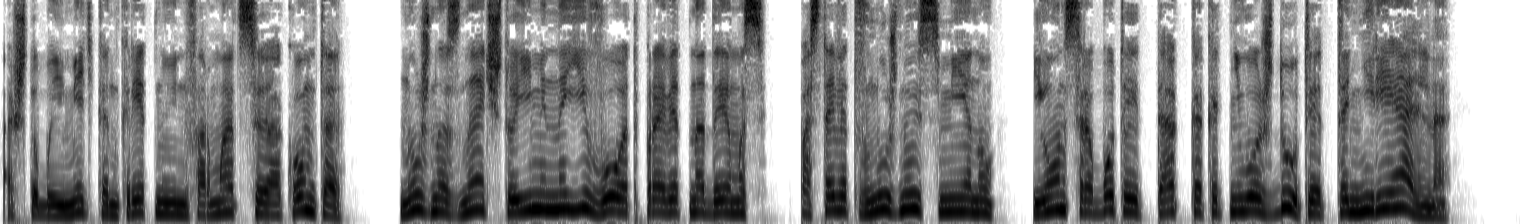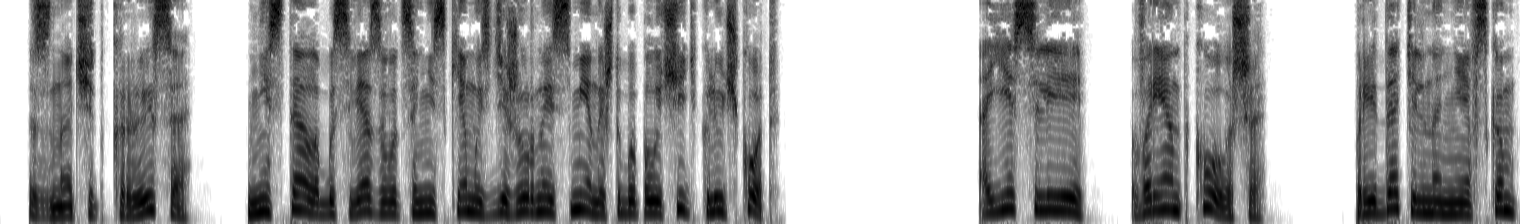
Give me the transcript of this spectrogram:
А чтобы иметь конкретную информацию о ком-то, нужно знать, что именно его отправят на Демос, поставят в нужную смену, и он сработает так, как от него ждут. Это нереально. Значит, крыса не стала бы связываться ни с кем из дежурной смены, чтобы получить ключ-код. А если вариант Колыша? Предатель на Невском,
